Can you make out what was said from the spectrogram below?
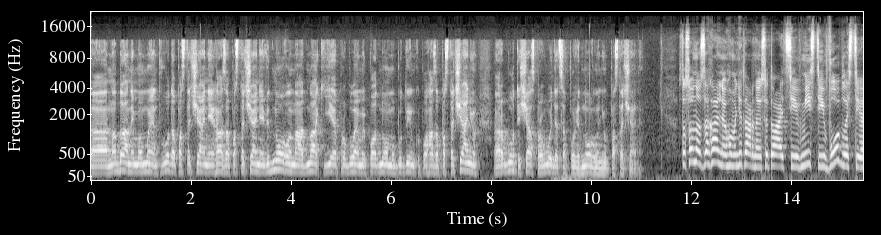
Е, На даний момент водопостачання і газопостачання відновлено, однак є проблеми по одному будинку по газопостачанню. Е, Роботи зараз проводяться по відновленню постачання. Стосовно загальної гуманітарної ситуації в місті і в області,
